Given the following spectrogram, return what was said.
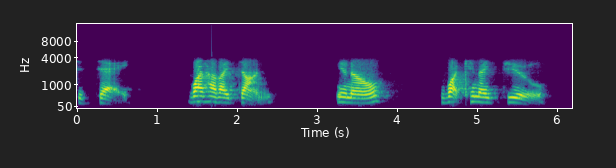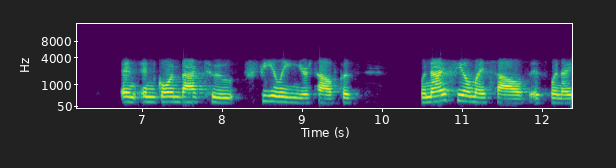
today? What have I done? You know, what can I do? And and going back to feeling yourself because when I feel myself is when I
